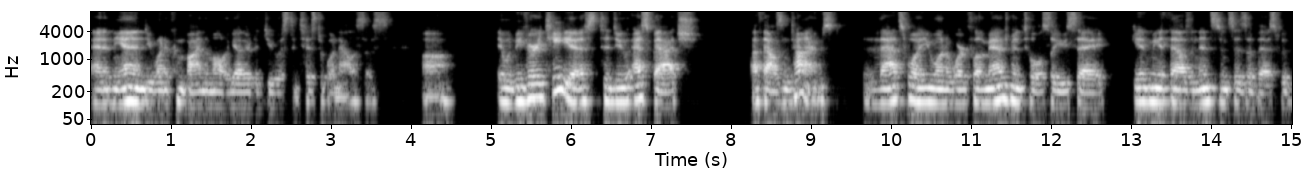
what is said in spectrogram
And in the end, you want to combine them all together to do a statistical analysis. Uh, it would be very tedious to do SBatch a thousand times. That's why you want a workflow management tool. So you say, give me a thousand instances of this with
